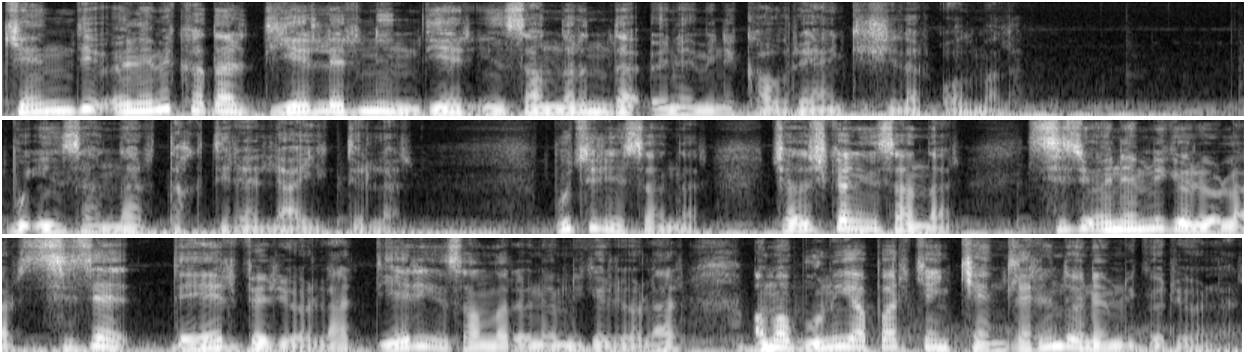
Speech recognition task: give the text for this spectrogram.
kendi önemi kadar diğerlerinin, diğer insanların da önemini kavrayan kişiler olmalı. Bu insanlar takdire layıktırlar. Bu tür insanlar, çalışkan insanlar sizi önemli görüyorlar, size değer veriyorlar, diğer insanları önemli görüyorlar ama bunu yaparken kendilerini de önemli görüyorlar.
